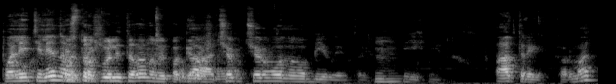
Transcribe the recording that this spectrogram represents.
поліетиленовий Просто пакет. поліетиленовий пакет. Да, чер- червоно-білий той Мгм. їхній. А3 формат.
